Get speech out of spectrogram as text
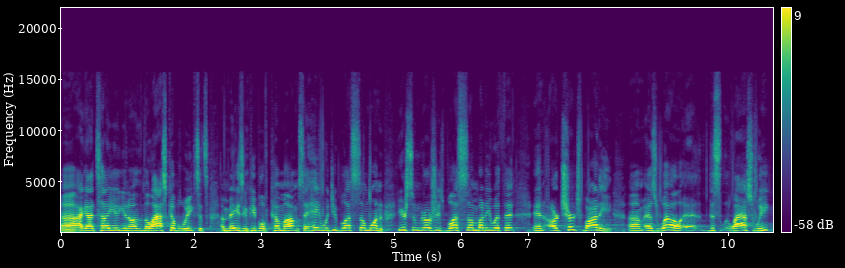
Uh, I got to tell you, you know, in the last couple weeks, it's amazing. People have come up and say, hey, would you bless someone? Here's some groceries, bless somebody with it. And our church body um, as well, uh, this last week,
